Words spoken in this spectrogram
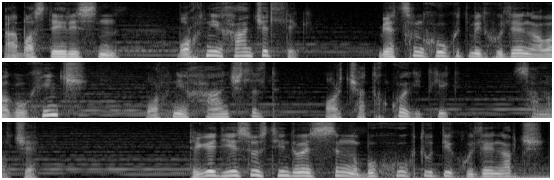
А бас дээрэс нь Бурхны хаанчлалыг бяцхан хүүхэд мэд хүлээн аваагүй хинч Бурхны хаанчлалд орж чадахгүй гэдгийг сануулжээ. Тэгээд Есүс тэнд байсан бүх хүүхдүүдийг хүлээн авч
